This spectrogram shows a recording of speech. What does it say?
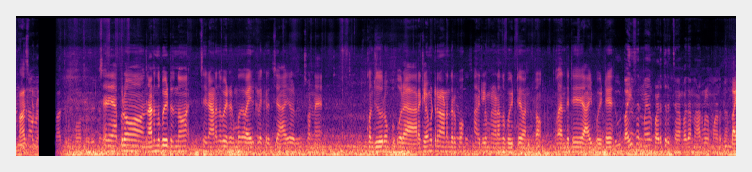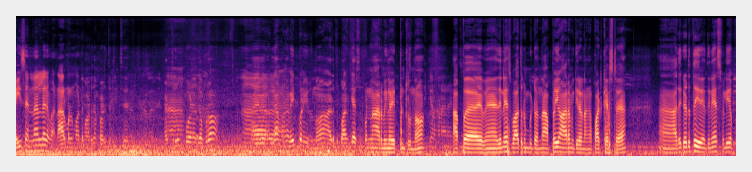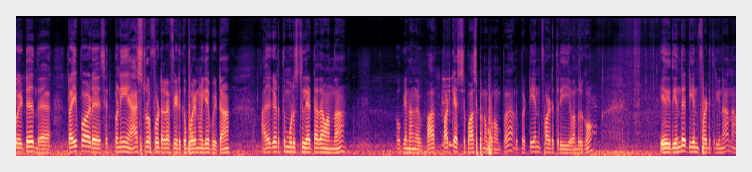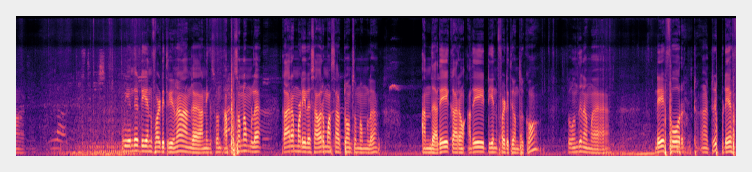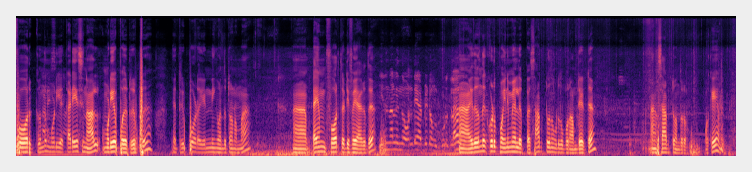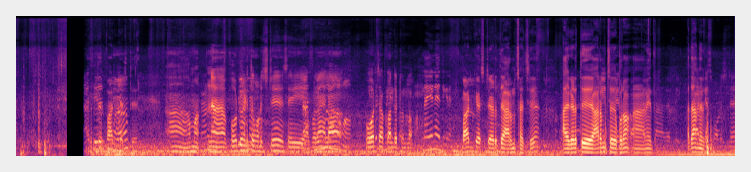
பாஸ் சரி அப்புறம் நடந்து போயிட்டு இருந்தோம். சரி நடந்து போயிட்டு இருக்கும்போது வயிறு கலக்கிருச்சு ஆய் வருதுன்னு சொன்னேன். கொஞ்சம் தூரம் ஒரு அரை கிலோமீட்டர் நடந்திருப்போம். அரை கிலோமீட்டர் நடந்து போயிட்டு வந்துட்டோம். வந்துட்டு ஆய் போயிட்டு பைசன் மாதிரி படுத்துருந்துச்சு. நம்ம தான் நார்மல் மாடு தான். பைசன்லாம் இல்லை நார்மல் மாடு மாடு தான் படுத்துருந்துச்சு. அடுத்த ரூம் போனதுக்கப்புறம் எல்லாம் வெயிட் பண்ணிட்டு இருந்தோம். அடுத்து பாட்காஸ்ட் பண்ணலாம் ஆரம்பிக்கலாம் வெயிட் பண்ணிட்டு இருந்தோம். அப்போ தினேஷ் பாத்ரூம் போயிட்டு வந்தான். அப்பயும் ஆரம்பிக்கல நாங்கள் பாட்காஸ்ட்டை அதுக்கடுத்து தினேஷ் வெளியே போயிட்டு இந்த ட்ரைபாடு செட் பண்ணி ஆஸ்ட்ரோ ஃபோட்டோகிராஃபி எடுக்க போகிறேன்னு வெளியே போயிட்டான். அதுக்கடுத்து முடிச்சுட்டு லேட்டாக தான் வந்தான். ஓகே நாங்கள் பா பாட்காஸ்ட்டை பாஸ் பண்ண போகிறோம் இப்போ. இப்போ டிஎன் ஃபார்ட்டி த்ரீ வந்திருக்கோம். இது இது எந்த டிஎன் ஃபார்ட்டி த்ரீனா நான் இது எந்த டிஎன் ஃபார்ட்டி த்ரீனா நாங்கள் அன்றைக்கி சொன்ன அப்போ சொன்னோம்ல. காரமடையில் ஷவர்மா சாப்பிட்டோம்னு சொன்னோம்ல அந்த அதே காரம் அதே டிஎன் ஃபார்ட்டி த்ரீ வந்திருக்கோம். இப்போ வந்து நம்ம டே ஃபோர் ட்ரிப் டே ஃபோருக்கு வந்து முடிய கடைசி நாள் முடிய போகுது ட்ரிப்பு இந்த ட்ரிப்போட எண்டிங் வந்துட்டோம் நம்ம. டைம் ஃபோர் தேர்ட்டி ஃபைவ் ஆகுது. இருந்தாலும் இந்த ஒன் டே அப்டேட் உங்களுக்கு கொடுக்கல? ஆ, இது வந்து கொடுப்போம். இனிமேல் இப்போ சாப்பிட்டு வந்து கொடுக்க போகிறோம் அப்டேட்டு நாங்கள் சாப்பிட்டு வந்துடும் ஓகே அடுத்து. பாட்காஸ்ட்டு ஆ ஆமாம் நான் ஃபோட்டோ எடுத்து முடிச்சுட்டு சரி அப்போ தான் எல்லாம் ஒவ்வொருத்தர் உட்காந்துட்டு இருந்தோம். நான் என்ன ஏற்றுக்கிறேன் பாட்காஸ்ட் அடுத்து ஆரம்பிச்சாச்சு. அதுக்கடுத்து ஆரம்பித்ததுக்கப்புறம் நேற்று அதான் அந்த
